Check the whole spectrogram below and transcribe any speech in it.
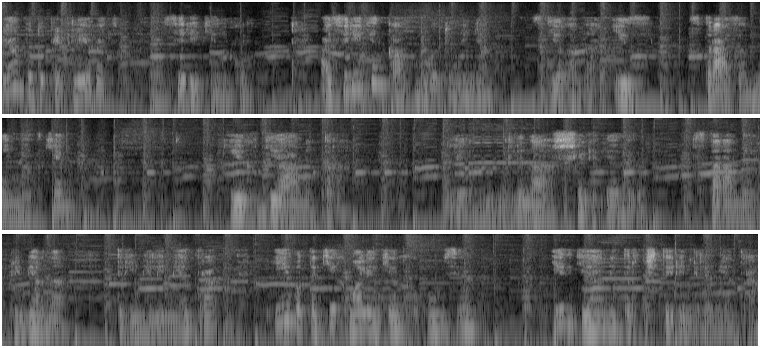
я буду приклеивать серединку. А серединка будет у меня сделана из стразов на нитке. Их диаметр, длина шире, стороны примерно 3 миллиметра. И вот таких маленьких узел. Их диаметр 4 миллиметра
